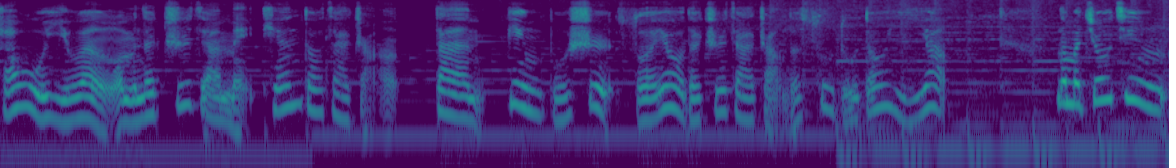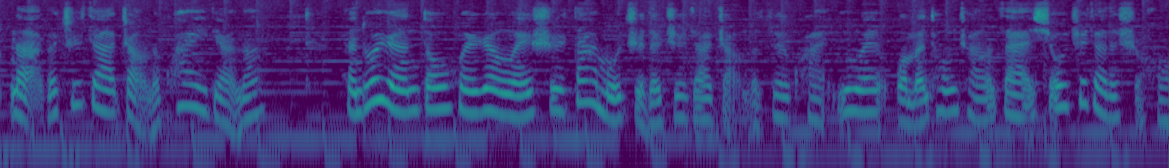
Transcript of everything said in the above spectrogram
毫无疑问，我们的指甲每天都在长，但并不是所有的指甲长的速度都一样。那么究竟哪个指甲长得快一点呢？很多人都会认为是大拇指的指甲长得最快，因为我们通常在修指甲的时候，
